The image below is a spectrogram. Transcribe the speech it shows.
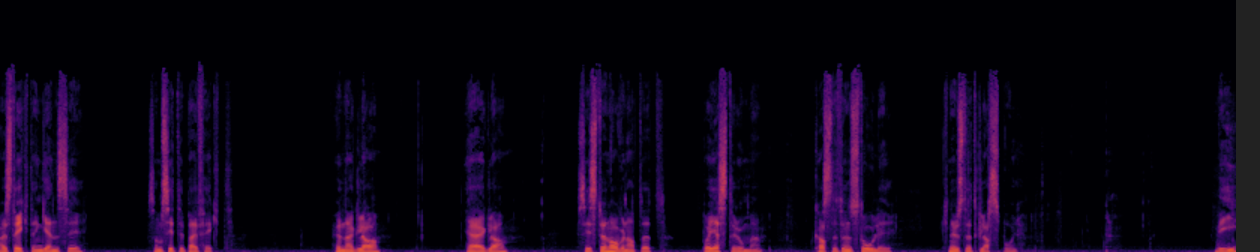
har strikt en genser som sitter perfekt. Hun er glad. Jeg er glad. Sist hun overnattet, på gjesterommet, kastet hun stoler, knuste et glassbord. Vi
